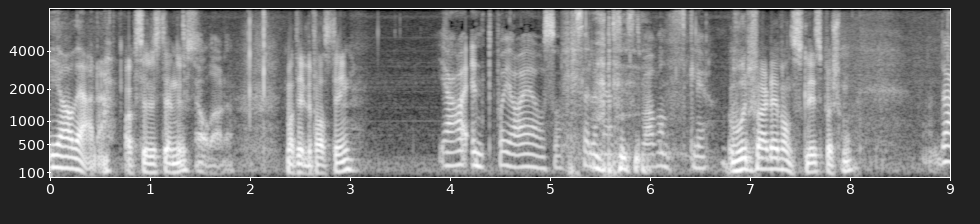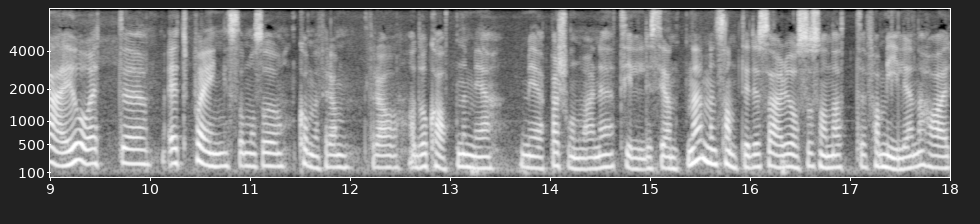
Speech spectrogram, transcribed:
Ja, det er det. Aksel Stenius? Ja, det er det. Mathilde Fasting? Jeg har endt på ja, jeg også, selv om jeg syns det var vanskelig. Hvorfor er det vanskelige spørsmål? Det er jo et, eh, et poeng som også kommer frem fra advokatene med, med personvernet til disse jentene. Men samtidig så er det jo også sånn at familiene har,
